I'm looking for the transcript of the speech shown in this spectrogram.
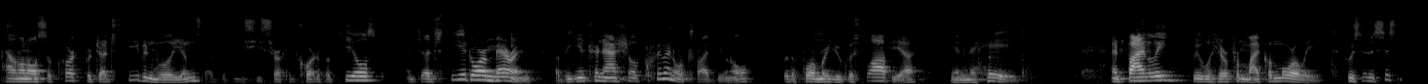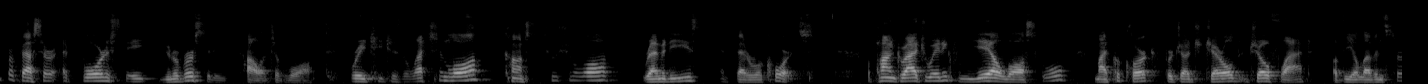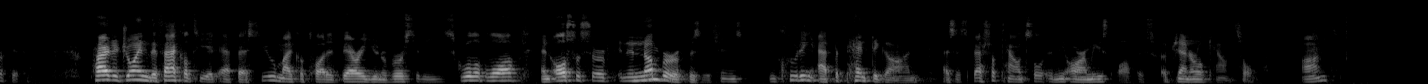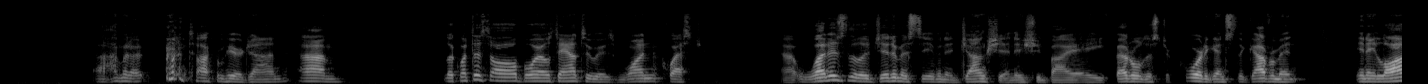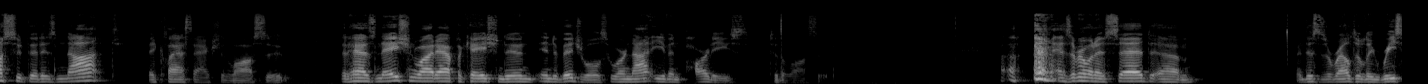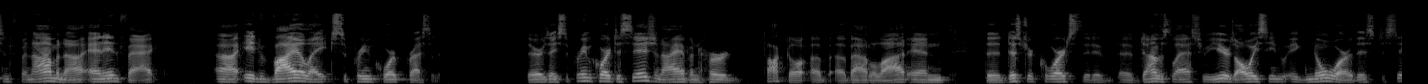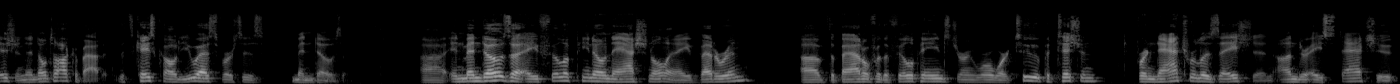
Alan also clerked for Judge Stephen Williams of the D.C. Circuit Court of Appeals and Judge Theodore Meron of the International Criminal Tribunal for the former Yugoslavia in The Hague. And finally, we will hear from Michael Morley, who's an assistant professor at Florida State University College of Law, where he teaches election law, constitutional law, remedies, and federal courts. Upon graduating from Yale Law School, Michael clerked for Judge Gerald Tjoflat of the 11th Circuit. Prior to joining the faculty at FSU, Michael taught at Barry University School of Law and also served in a number of positions, including at the Pentagon as a special counsel in the Army's Office of General Counsel. Hans? Uh, I'm going to talk from here, John. Um, look, what this all boils down to is one question what is the legitimacy of an injunction issued by a federal district court against the government in a lawsuit that is not a class action lawsuit, that has nationwide application to in- individuals who are not even parties to the lawsuit? Uh, as everyone has said, um, this is a relatively recent phenomena, and in fact, uh, it violates Supreme Court precedent. There is a Supreme Court decision I haven't heard talked about a lot, and the district courts that have, have, done this last few years always seem to ignore this decision and don't talk about it. It's a case called U.S. versus Mendoza. Uh, in Mendoza, a Filipino national and a veteran of the battle for the Philippines during World War II petitioned for naturalization under a statute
